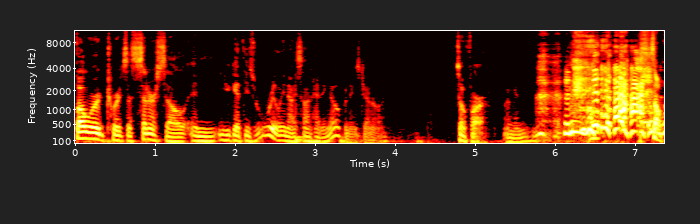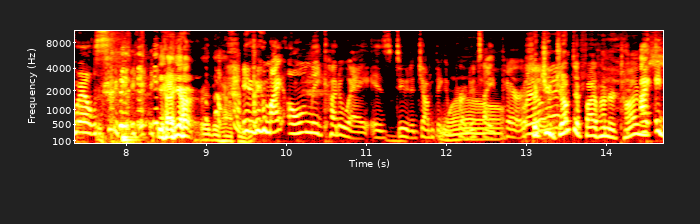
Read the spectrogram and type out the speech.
forward towards the center cell, and you get these really nice on-heading openings generally. So far. I mean, we'll see. yeah, yeah, it happened. Is- My only cutaway is due to jumping a prototype parachute. But you jumped it 500 times. I, I,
